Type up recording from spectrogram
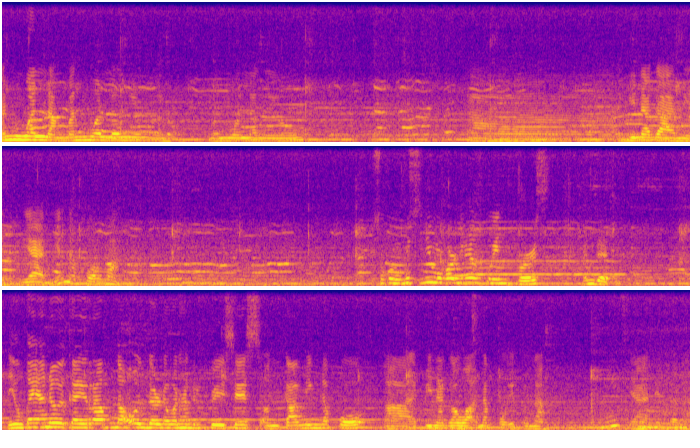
Manual lang. Manual lang yung ano. Manual lang yung ah, ginagamit. Yan. Yan ang forma. So kung gusto niyo mag-order ng Queen first, and then, yung kay ano, kay Rob na older na 100 pieces, on coming na po, ah, pinagawa na po, ito na. Yan, ito na.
